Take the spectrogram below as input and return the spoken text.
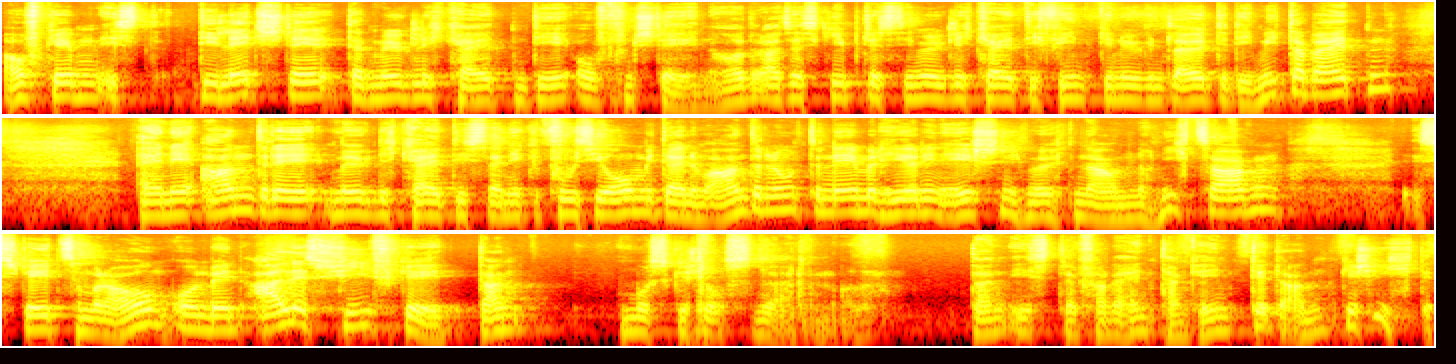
Aufgeben ist die letzte der Möglichkeiten, die offen stehen. Oder? Also es gibt jetzt die Möglichkeit, ich finde genügend Leute, die mitarbeiten. Eine andere Möglichkeit ist eine Fusion mit einem anderen Unternehmer hier in Eschen. Ich möchte den Namen noch nicht sagen es steht zum Raum und wenn alles schief geht, dann muss geschlossen werden. Oder? Dann ist der Verein Tangente dann Geschichte.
